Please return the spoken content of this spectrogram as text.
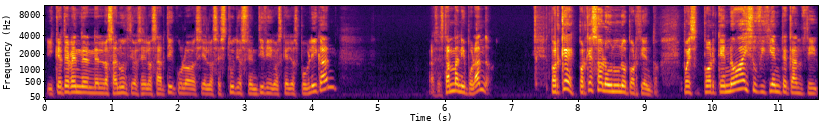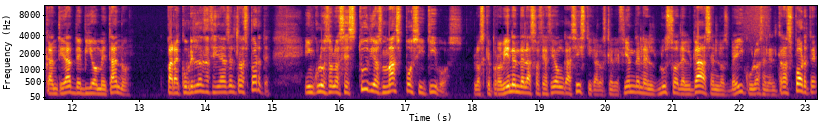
¿Y qué te venden en los anuncios, en los artículos y en los estudios científicos que ellos publican? Las están manipulando. ¿Por qué? ¿Por qué solo un 1%? Pues porque no hay suficiente cantidad de biometano para cubrir las necesidades del transporte. Incluso los estudios más positivos, los que provienen de la asociación gasística, los que defienden el uso del gas en los vehículos, en el transporte,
